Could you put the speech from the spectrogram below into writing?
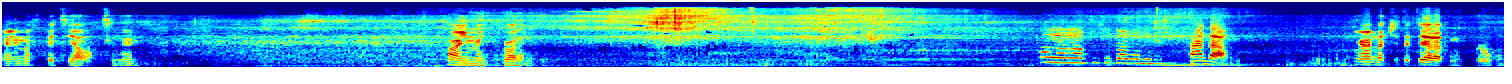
Jel ima specijalaca, ne? A ima ih gore. A ja, ja, bi se dobro. A da. I onda ćete tjerat na prugu.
